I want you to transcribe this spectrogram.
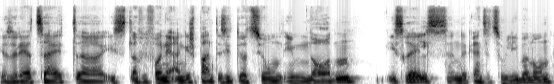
Also derzeit äh, ist nach wie vor eine angespannte Situation im Norden Israels, an der Grenze zum Libanon,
